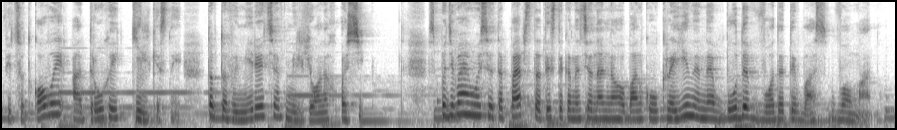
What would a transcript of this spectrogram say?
відсотковий, а другий кількісний, тобто вимірюється в мільйонах осіб. Сподіваємося, тепер статистика Національного банку України не буде вводити вас в оману.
